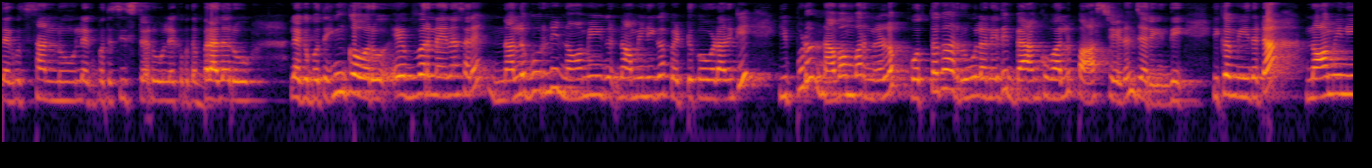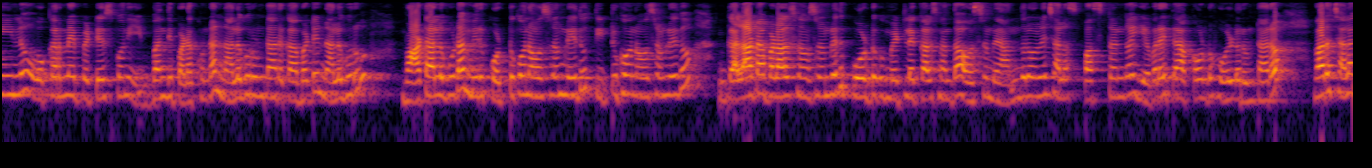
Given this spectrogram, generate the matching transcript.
లేకపోతే సన్ను లేకపోతే సిస్టరు లేకపోతే బ్రదరు లేకపోతే ఇంకొవరు ఎవరినైనా సరే నలుగురిని నామీ నామినీగా పెట్టుకోవడానికి ఇప్పుడు నవంబర్ నెలలో కొత్తగా రూల్ అనేది బ్యాంకు వాళ్ళు పాస్ చేయడం జరిగింది. ఇక మీదట నామినీలు ఒకరినే పెట్టేసుకొని ఇబ్బంది పడకుండా నలుగురు ఉంటారు కాబట్టి నలుగురు వాటాలు కూడా మీరు కొట్టుకోని అవసరం లేదు తిట్టుకోని అవసరం లేదు గలాటా పడాల్సిన అవసరం లేదు కోర్టుకు మెట్లు ఎక్కాల్సినంత అవసరం లేదు. అందులోనే చాలా స్పష్టంగా ఎవరైతే అకౌంట్ హోల్డర్ ఉంటారో వారు చాలా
